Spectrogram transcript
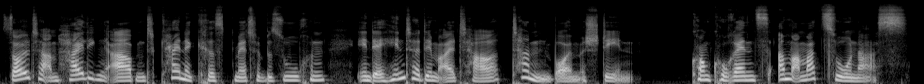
sollte am heiligen Abend keine Christmette besuchen, in der hinter dem Altar Tannenbäume stehen. Konkurrenz am Amazonas.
